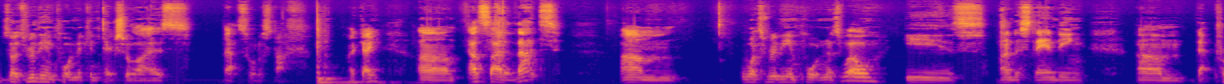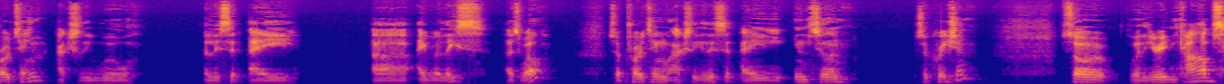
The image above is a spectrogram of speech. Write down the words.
So, it's really important to contextualize that sort of stuff. Okay. Um, outside of that, um, what's really important as well is understanding um, that protein actually will elicit a uh, a release as well. So protein will actually elicit a insulin secretion. So whether you're eating carbs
